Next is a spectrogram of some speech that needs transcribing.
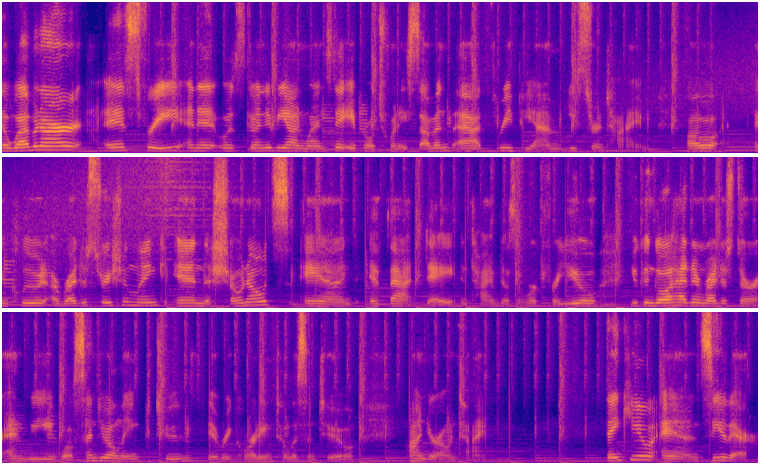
The webinar is free and it was going to be on Wednesday, April 27th at 3 p.m. Eastern Time. I'll include a registration link in the show notes. And if that date and time doesn't work for you, you can go ahead and register, and we will send you a link to the recording to listen to on your own time. Thank you and see you there.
